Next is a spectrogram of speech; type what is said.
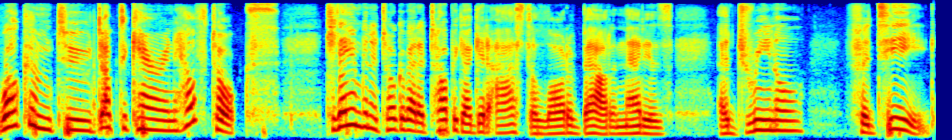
Welcome to Dr. Karen Health Talks. Today I'm going to talk about a topic I get asked a lot about, and that is adrenal fatigue.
